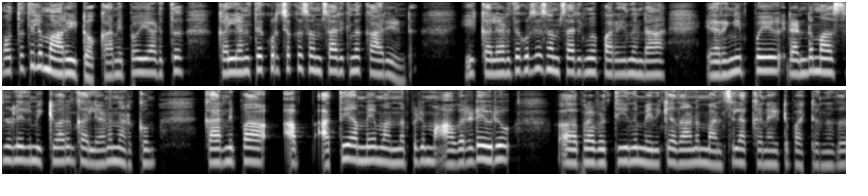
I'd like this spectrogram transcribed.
മൊത്തത്തിൽ മാറിയിട്ടോ? കാരണം ഇപ്പോൾ ഈ അടുത്ത് കല്യാണത്തെക്കുറിച്ചൊക്കെ സംസാരിക്കുന്ന കാര്യമുണ്ട്. ഈ കല്യാണത്തെക്കുറിച്ച് സംസാരിക്കുമ്പോൾ പറയുന്നുണ്ട് ആ ഇറങ്ങിപ്പോയി രണ്ട് മാസത്തിനുള്ളിൽ മിക്കവാറും കല്യാണം നടക്കും. കാരണം ഇപ്പോൾ അത്തയും അമ്മയും വന്നപ്പോഴും അവരുടെ ഒരു പ്രവൃത്തിയിൽ നിന്നും എനിക്കതാണ് മനസ്സിലാക്കാനായിട്ട് പറ്റുന്നത്.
